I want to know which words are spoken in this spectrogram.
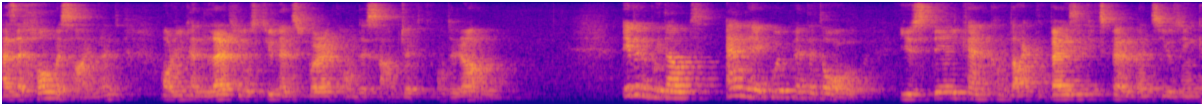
as a home assignment or you can let your students work on the subject on their own. Even without any equipment at all, you still can conduct basic experiments using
